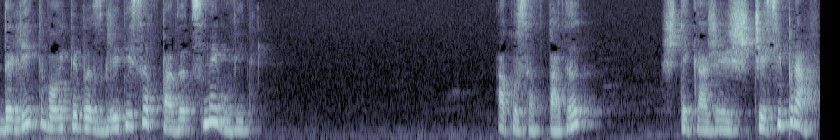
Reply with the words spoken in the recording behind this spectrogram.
дали твоите възгледи съвпадат с неговите. Ако съвпадат, ще кажеш, че си прав.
